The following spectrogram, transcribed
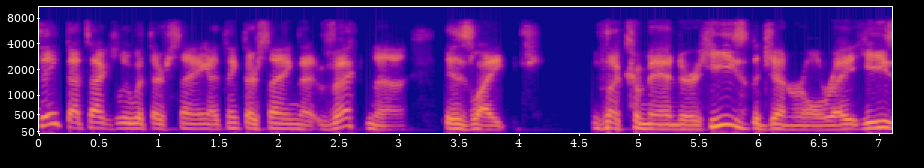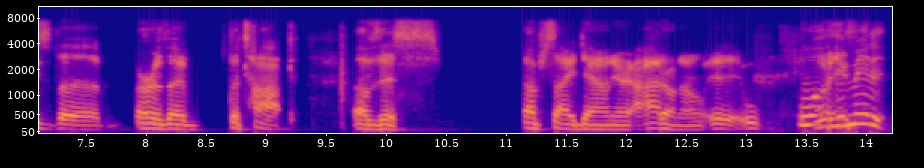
think that's actually what they're saying. I think they're saying that Vecna is like the commander. He's the general, right? He's the or the the top of this upside down area. I don't know. It- Well, do it made it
